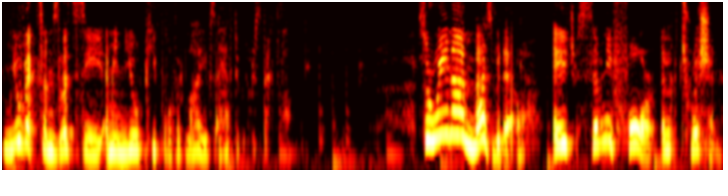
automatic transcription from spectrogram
new victims. Let's see. I mean, new people, their lives. I have to be respectful. Serena Masvidal, age 74, electrician.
